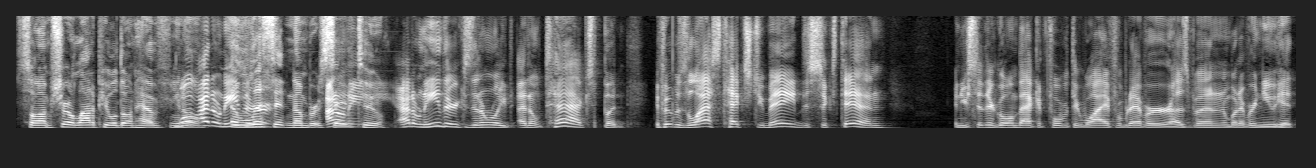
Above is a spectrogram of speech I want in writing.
so I'm sure a lot of people don't have. You well, know, I don't either. illicit numbers I don't saved e- too. I don't either because I don't really I don't text. But if it was the last text you made, the six ten, and you're sitting there going back and forth with your wife or whatever, or husband and whatever, and you hit,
